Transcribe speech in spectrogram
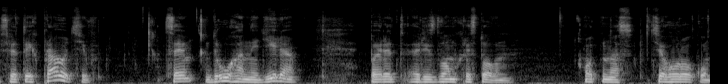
святих правоців це друга неділя перед Різдвом Христовим. От у нас цього року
